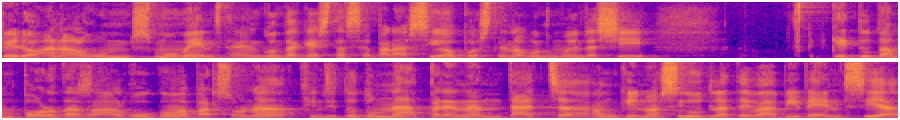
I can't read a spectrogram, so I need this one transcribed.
però en alguns moments, tenint en compte aquesta separació, doncs tenen alguns moments així que tu t'emportes a algú com a persona, fins i tot un aprenentatge, aunque no ha sigut la teva vivència,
